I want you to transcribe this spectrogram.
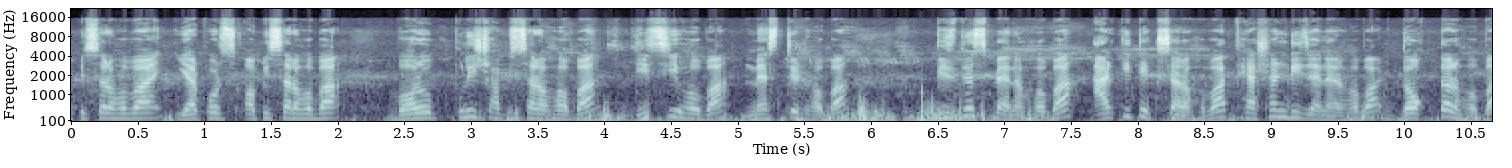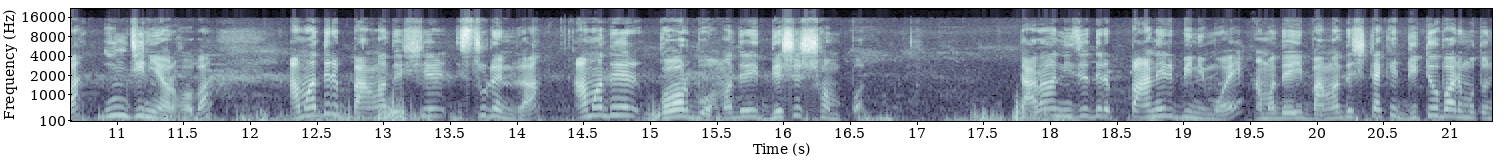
অফিসার হবা এয়ারফোর্স অফিসার হবা, বড় পুলিশ অফিসার হবা, ডিসি হবা, ম্যাজিস্ট্রেট হবা, বিজনেসম্যান হবা, আর্কিটেকচার হবা, ফ্যাশন ডিজাইনার হবা, ডক্টর হবা, ইঞ্জিনিয়ার হবা। আমাদের বাংলাদেশের স্টুডেন্টরা, আমাদের গর্ব, আমাদের এই দেশের সম্পদ। তারা নিজেদের প্রাণের বিনিময়ে আমাদের এই বাংলাদেশটাকে দ্বিতীয়বার মতন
